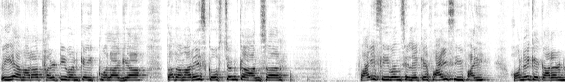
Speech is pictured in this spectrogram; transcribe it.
तो ये हमारा थर्टी वन के इक्वल आ गया। तो अब हमारे इस क्वेश्चन का आंसर फाइव सी वन से लेके फाइव सी फाइव होने के कारण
